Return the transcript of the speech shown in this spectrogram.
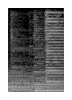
you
